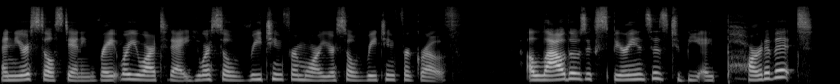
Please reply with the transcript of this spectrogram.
And you're still standing right where you are today. You are still reaching for more. You're still reaching for growth. Allow those experiences to be a part of it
